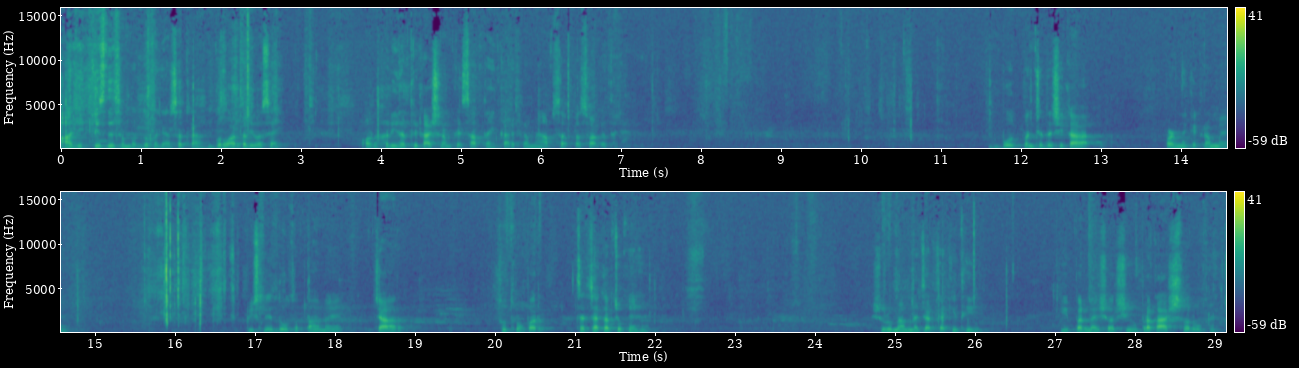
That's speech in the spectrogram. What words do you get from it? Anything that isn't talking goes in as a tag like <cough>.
आज 21 दिसंबर 2017 गुरुवार का दिवस है और हरिहर त्रिकाश्रम के साप्ताहिक कार्यक्रम में आप सबका स्वागत है। बोध पंचदशी का पढ़ने के क्रम में पिछले दो सप्ताह में चार सूत्रों पर चर्चा कर चुके हैं। शुरू में हमने चर्चा की थी कि परमेश्वर शिव प्रकाश स्वरूप हैं।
